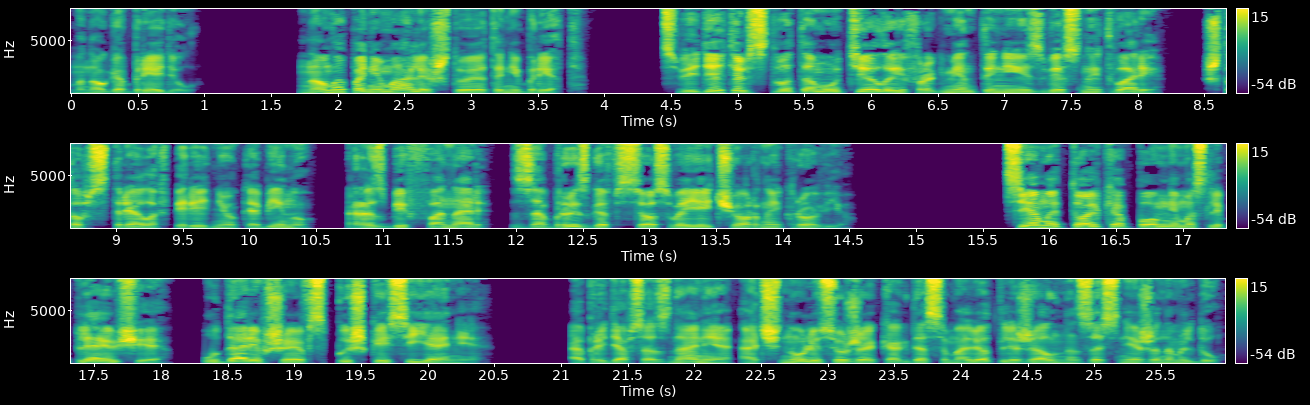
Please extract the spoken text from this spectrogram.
Много бредил. Но мы понимали, что это не бред. Свидетельство тому тело и фрагменты неизвестной твари, что встряло в переднюю кабину, разбив фонарь, забрызгав все своей черной кровью. Все мы только помним ослепляющее, ударившее вспышкой сияние, а придя в сознание, очнулись уже, когда самолет лежал на заснеженном льду.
